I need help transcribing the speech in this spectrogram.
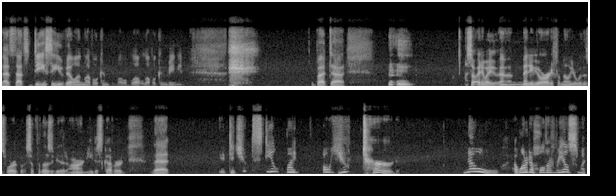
That's that's DC villain level con- level, level, level convenient. but uh, so anyway, many of you are already familiar with his work. So for those of you that aren't, he discovered that. Did you steal my? Oh, you turd! No, I wanted to hold a real smoke.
